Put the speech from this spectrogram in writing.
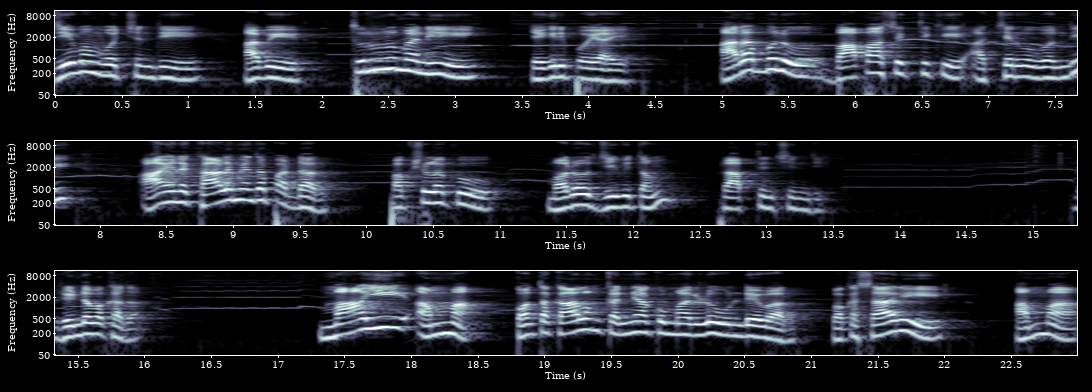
జీవం వచ్చింది. అవి తుర్రుమని ఎగిరిపోయాయి. అరబ్బులు బాపాశక్తికి అచ్చెరువు పొంది ఆయన కాళ్ళ మీద పడ్డారు. పక్షులకు మరో జీవితం ప్రాప్తించింది. రెండవ కథ. మాయి అమ్మ కొంతకాలం కన్యాకుమారిలో ఉండేవారు. ఒకసారి అమ్మ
